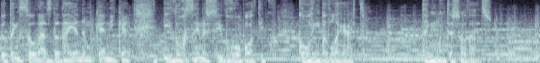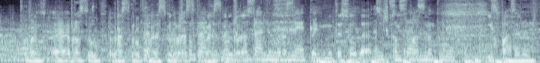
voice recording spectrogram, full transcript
Eu tenho saudades da Diana mecânica e do recém-nascido robótico com língua de lagarto. Tenho muitas saudades. Pronto, eh, abraço do grupo. Abraço do grupo. Abraço do grupo. Abraço do Comprar- grupo. vamos Abraço do comprar-lhe uma boneca. Tenho muitas saudades. Vamos comprar-lhe uma boneca. Isso passa, Nuno.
